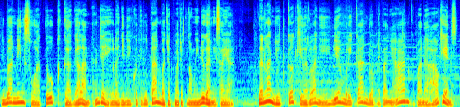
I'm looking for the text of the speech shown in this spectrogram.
dibanding suatu kegagalan. Anjay, udah jadi ikut-ikutan bacot-bacot nomi juga nih saya. Dan lanjut ke killer lagi, dia memberikan dua pertanyaan kepada Hawkins.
